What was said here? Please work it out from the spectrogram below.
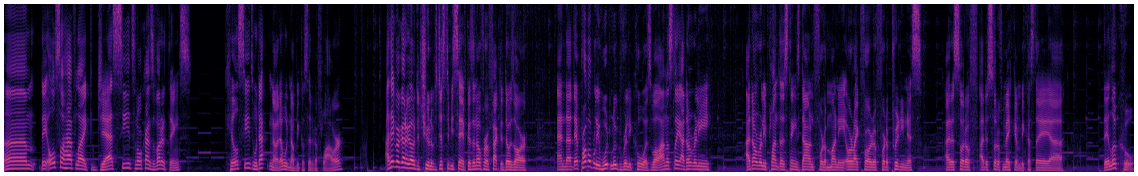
Um, they also have like jazz seeds and all kinds of other things. Kale seeds? Would that... No, that would not be considered a flower. I think we're gonna go to tulips just to be safe, because I know for a fact that those are. And uh, they probably would look really cool as well. Honestly, I don't really... I don't really plant those things down for the money, or like for the, for the prettiness. I just sort of... I just sort of make them because they, uh... They look cool.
